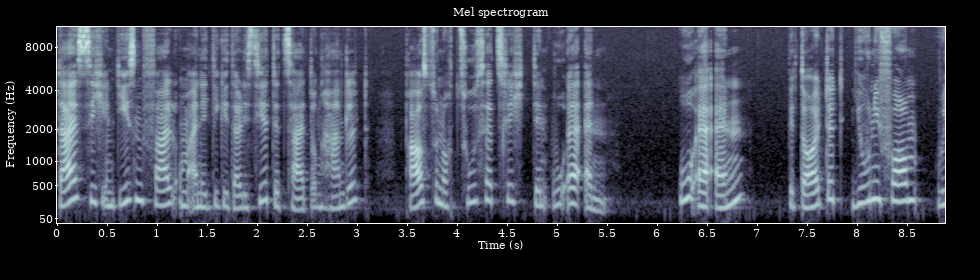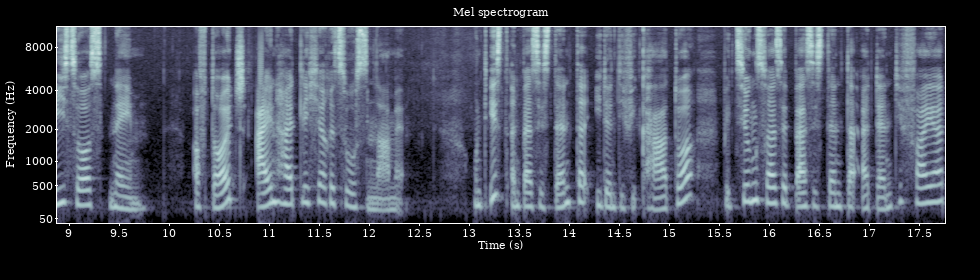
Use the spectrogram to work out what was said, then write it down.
Da es sich in diesem Fall um eine digitalisierte Zeitung handelt, brauchst du noch zusätzlich den URN. URN bedeutet Uniform Resource Name, auf Deutsch einheitlicher Ressourcenname und ist ein persistenter Identifikator bzw. persistenter Identifier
